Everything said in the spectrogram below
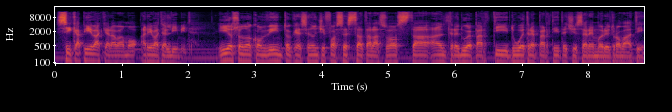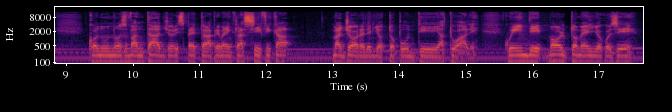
Si capiva che eravamo arrivati al limite. Io sono convinto che se non ci fosse stata la sosta, altre due partite, due o tre partite ci saremmo ritrovati con uno svantaggio rispetto alla prima in classifica maggiore degli 8 punti attuali. Quindi molto meglio così.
